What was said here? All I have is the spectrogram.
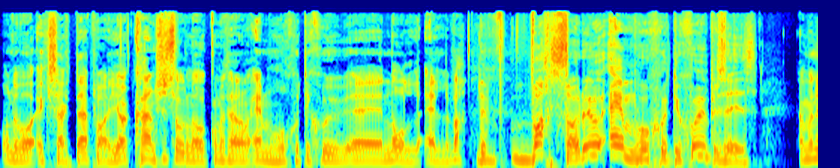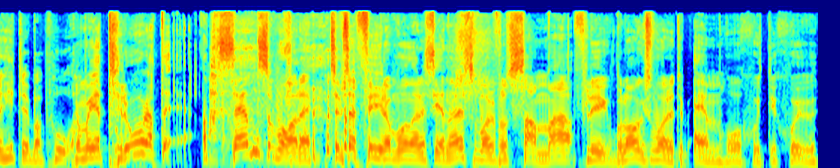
om det var exakt det här planet. Jag kanske såg någon kommentar om MH77 011. Det, vad sa du? MH77 precis? Ja men nu hittar jag bara på. Ja, men jag tror att, det, att sen så var det, typ så fyra månader senare så var det från samma flygbolag så var det typ MH77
